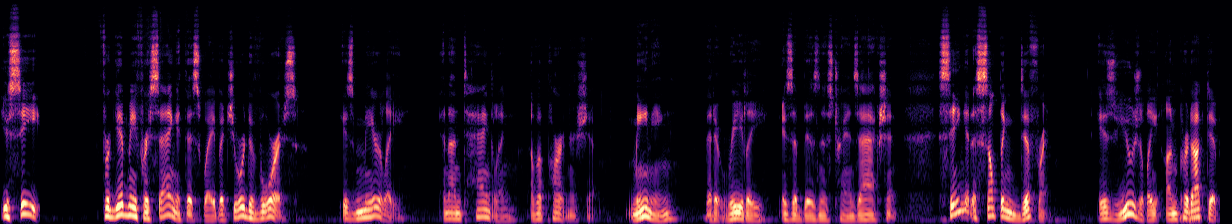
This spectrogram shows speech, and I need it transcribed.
You see, forgive me for saying it this way, but your divorce is merely an untangling of a partnership, meaning that it really is a business transaction. Seeing it as something different is usually unproductive.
